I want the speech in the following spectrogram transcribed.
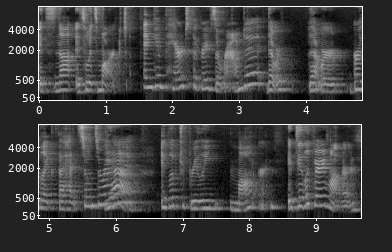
it's not it's so it's marked And compared to the graves around it, that were that were or like the headstones around Yeah. it, it looked really modern. it did look very modern.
